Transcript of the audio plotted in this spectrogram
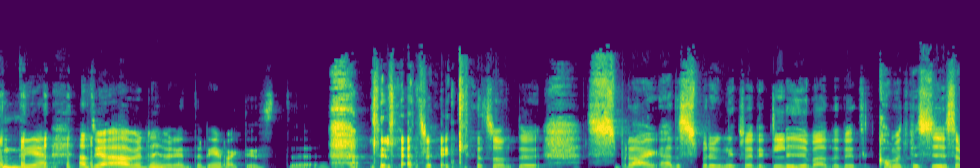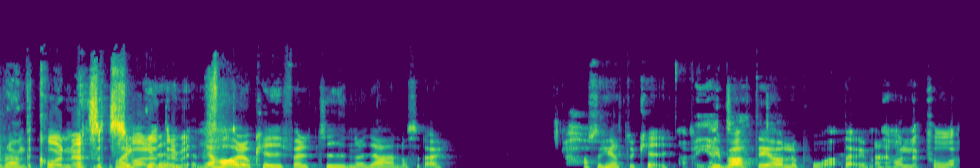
det, alltså jag överdriver inte. Det är faktiskt, eh, Det lät verkligen som att du sprang, hade sprungit för ditt liv hade du kommit precis around the corner. Och så vad är svarade du mig. Jag har okej för rutin och järn och sådär. Alltså helt okej. Vet Det är bara att det håller på där inne. Jag håller på.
